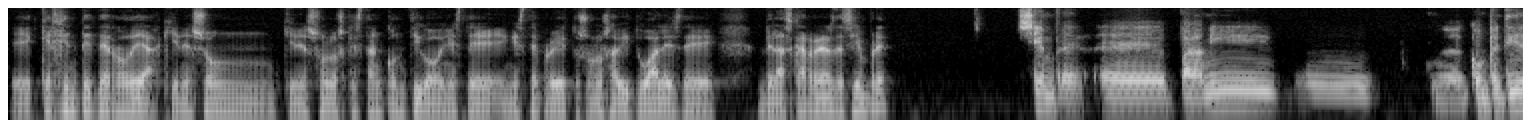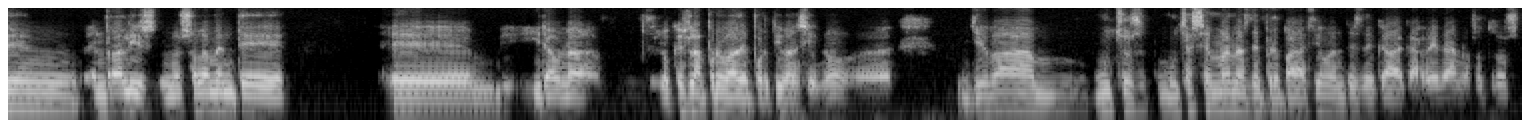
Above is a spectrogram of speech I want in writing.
Eh, ¿Qué gente te rodea? ¿Quiénes son, ¿Quiénes son los que están contigo en este, en este proyecto? ¿Son los habituales de, las carreras de siempre? Siempre. para mí, mm, competir en, en, rallies no es solamente ir a una lo que es la prueba deportiva en sí, ¿no? Lleva muchos, muchas semanas de preparación antes de cada carrera. Nosotros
